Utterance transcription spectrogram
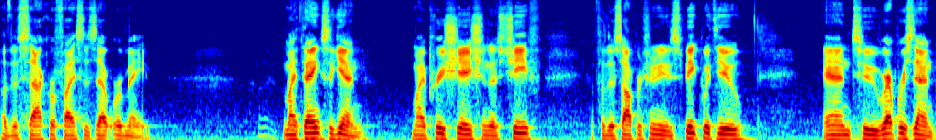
of the sacrifices that were made. My thanks again, my appreciation as chief for this opportunity to speak with you and to represent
